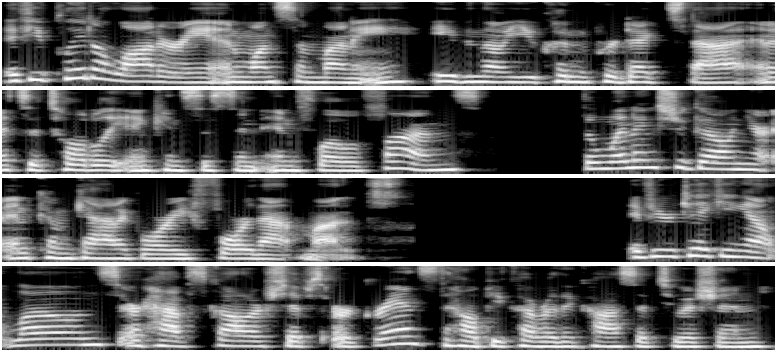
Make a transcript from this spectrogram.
If you played a lottery and won some money, even though you couldn't predict that and it's a totally inconsistent inflow of funds, the winnings should go in your income category for that month. If you're taking out loans or have scholarships or grants to help you cover the cost of tuition,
